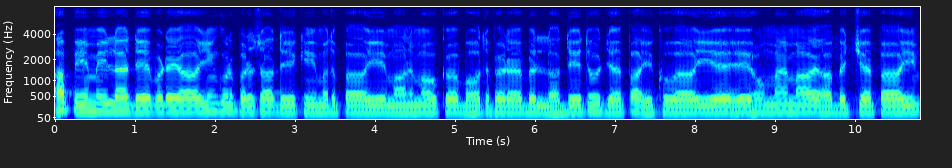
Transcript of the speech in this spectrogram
ਆਪੇ ਮੇਲਾ ਦੇ ਬੜਿਆਈ ਗੁਰ ਪ੍ਰਸਾਦੇ ਕੀਮਤ ਪਾਈ ਮਨ ਮੋਕ ਬਹੁਤ ਫਿਰੈ, ਬਿਲਾ ਦੇ ਦੂਜੈ ਭਾਈ ਖੁਆਈਏ। ਹੋ ਮਾਇਆ ਵਿੱਚ ਪਾਈ।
